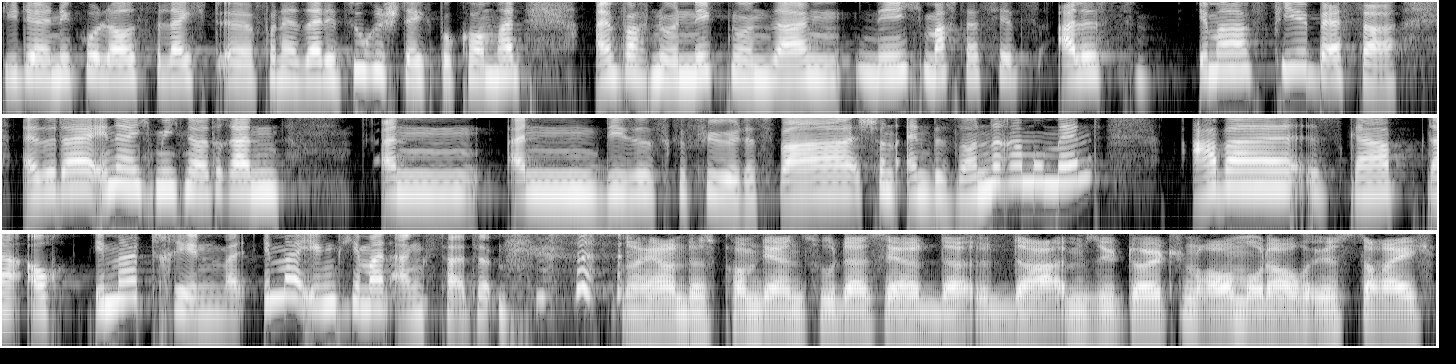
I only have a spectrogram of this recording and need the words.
die der Nikolaus vielleicht äh, von der Seite zugesteckt bekommen hat, einfach nur nicken und sagen, nee, ich mache das jetzt alles immer viel besser. Also da erinnere ich mich noch dran, an, an dieses Gefühl. Das war schon ein besonderer Moment, aber es gab da auch immer Tränen, weil immer irgendjemand Angst hatte. Naja, und das kommt ja hinzu, dass ja da, da, im süddeutschen Raum oder auch Österreich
